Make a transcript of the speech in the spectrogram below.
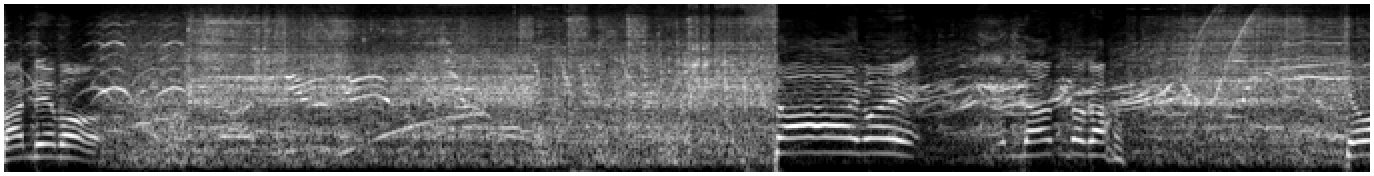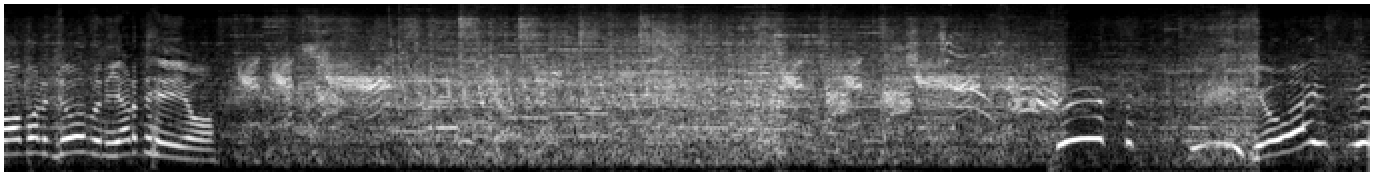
バンリューモンさあこいなんとか。今日はあんまり上手にやれてへんよ。弱いっすね。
